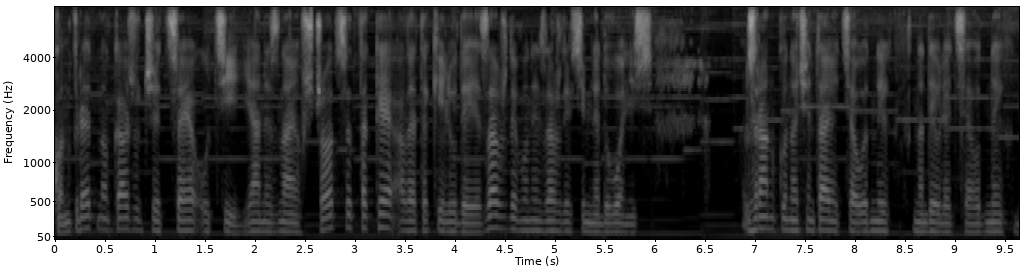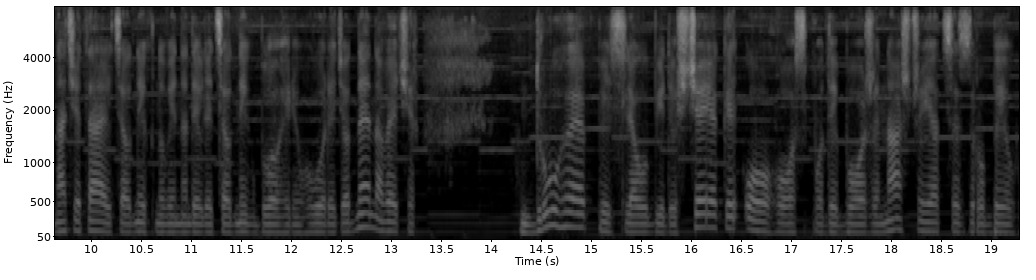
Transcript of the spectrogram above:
Конкретно кажучи, це оці. Я не знаю, що це таке, але такі люди є завжди, вони завжди всім недовольні. Зранку начитаються одних, надивляться одних, начитаються одних новин, надивляться одних блогерів, говорять одне на вечір. Друге, після обіду ще яке. О, Господи Боже, нащо я це зробив?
